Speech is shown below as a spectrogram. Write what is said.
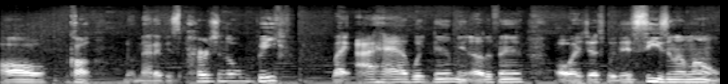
all costs. No matter if it's personal beef like I have with them and other fans, or it's just for this season alone.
